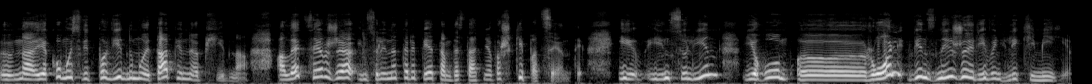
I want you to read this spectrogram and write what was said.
е, на якомусь відповідному етапі необхідна. Але це вже інсулінотерапія, там достатньо важкі пацієнти. І інсулін, його е, роль, він знижує рівень глікемії.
